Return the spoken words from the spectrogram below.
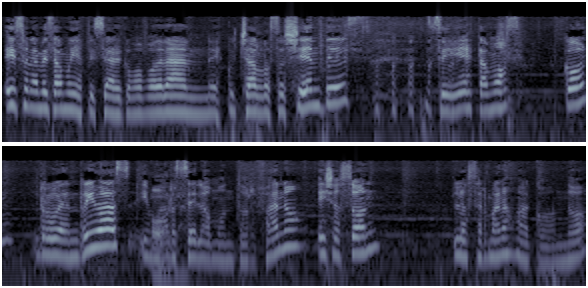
es una mesa muy especial, como podrán escuchar los oyentes. Sí, estamos con Rubén Rivas y Hola. Marcelo Montorfano. Ellos son los hermanos Macondo.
